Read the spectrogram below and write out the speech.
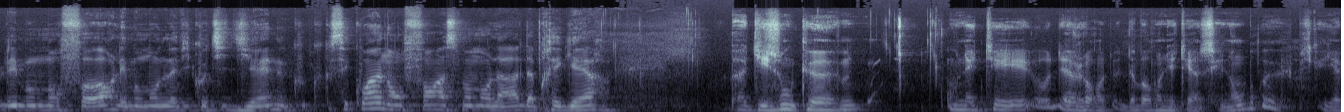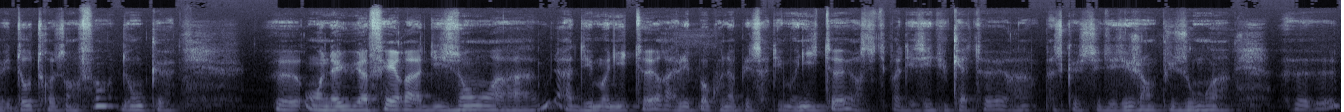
les moments forts, les moments de la vie quotidienne? C'est quoi un enfant à ce moment-là, d'après-guerre? Bah, Disons que on était, d'abord, on était assez nombreux, puisqu'il y avait d'autres enfants. Donc, euh, on a eu affaire à, disons, à, des moniteurs. À l'époque, on appelait ça des moniteurs, ce n'était pas des éducateurs, hein, parce que c'était des gens plus ou moins, euh,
